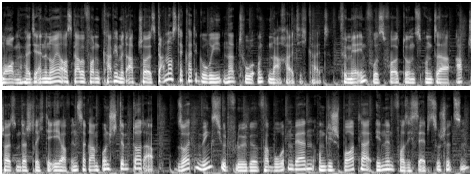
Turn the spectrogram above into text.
Morgen hört ihr eine neue Ausgabe von Kaffee mit Upchoice, dann aus der Kategorie Natur und Nachhaltigkeit. Für mehr Infos folgt uns unter upchoice-de auf Instagram und stimmt dort ab. Sollten Wingsuit-Flüge verboten werden, um die SportlerInnen vor sich selbst zu schützen?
